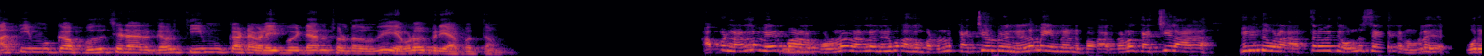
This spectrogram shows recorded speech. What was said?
அதிமுக பொதுச் செயலாளர் இருக்கவர் திமுக விலை போயிட்டாருன்னு சொல்றது வந்து எவ்வளவு பெரிய அபத்தம்? அப்ப நல்ல வேட்பாளர் போடணும் நல்ல நிர்வாகம் பண்ணணும் கட்சியோட நிலைமை என்னன்னு பார்க்கணும் கட்சியில பிரிந்து உள்ள அத்தனை பேர்த்தையும் ஒண்ணு சேர்க்கணும்ல? ஒரு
